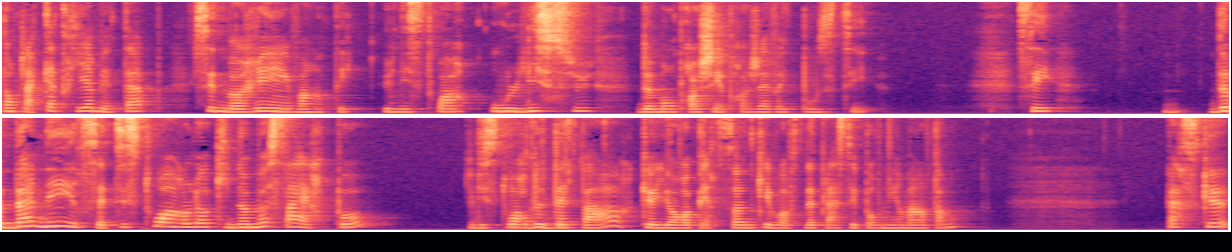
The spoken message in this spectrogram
Donc la quatrième étape, c'est de me réinventer une histoire où l'issue de mon prochain projet va être positive. C'est de bannir cette histoire-là qui ne me sert pas, l'histoire de départ, qu'il n'y aura personne qui va se déplacer pour venir m'entendre. Parce que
